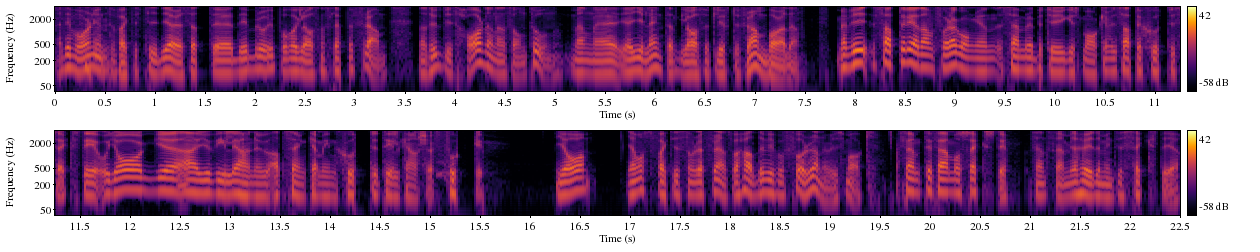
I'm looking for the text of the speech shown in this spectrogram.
Ja, det var den ju inte faktiskt tidigare så att, eh, det beror ju på vad glasen släpper fram. Naturligtvis har den en sån ton men eh, jag gillar inte att glaset lyfter fram bara den. Men vi satte redan förra gången sämre betyg i smaken. Vi satte 70-60 och jag eh, är ju villig här nu att sänka min 70 till kanske 40. Ja, jag måste faktiskt som referens, vad hade vi på förra nu i smak? 55 och 60. 55, jag höjde min till 60 ja.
